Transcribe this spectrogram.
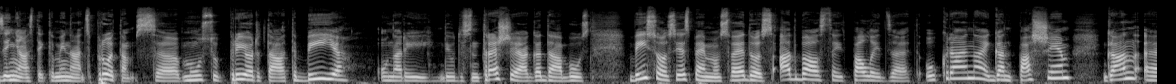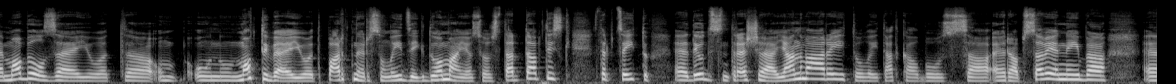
ziņās tika minēts, protams, mūsu prioritāte bija un arī 23. gadā būs visos iespējamos veidos atbalstīt, palīdzēt Ukrainai, gan pašiem, gan e, mobilizējot e, un, un, un motivējot partnerus un līdzīgi domājošos starptautiski. Starp citu, e, 23. janvārī tūlīt atkal būs e, Eiropas Savienībā e,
